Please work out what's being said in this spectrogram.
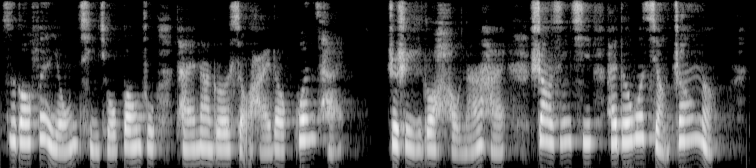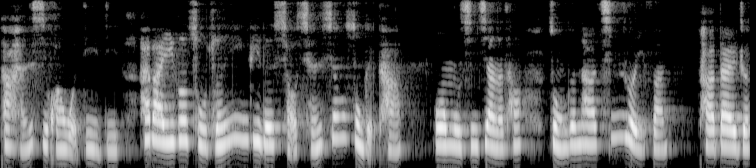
自告奋勇请求帮助抬那个小孩的棺材。这是一个好男孩，上星期还得过奖章呢。他很喜欢我弟弟，还把一个储存硬币的小钱箱送给他。我母亲见了他，总跟他亲热一番。他戴着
